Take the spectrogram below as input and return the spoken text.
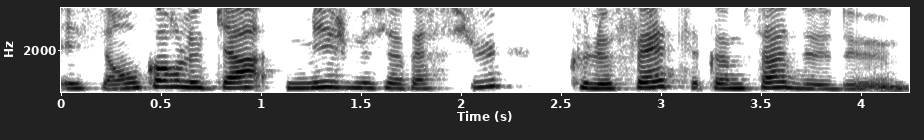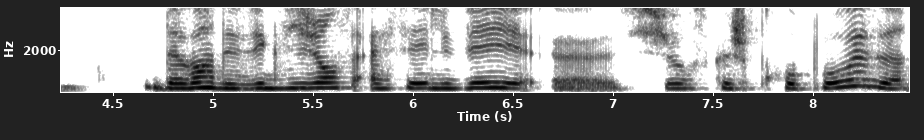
et c'est encore le cas. Mais je me suis aperçue que le fait comme ça de, de d'avoir des exigences assez élevées euh, sur ce que je propose,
